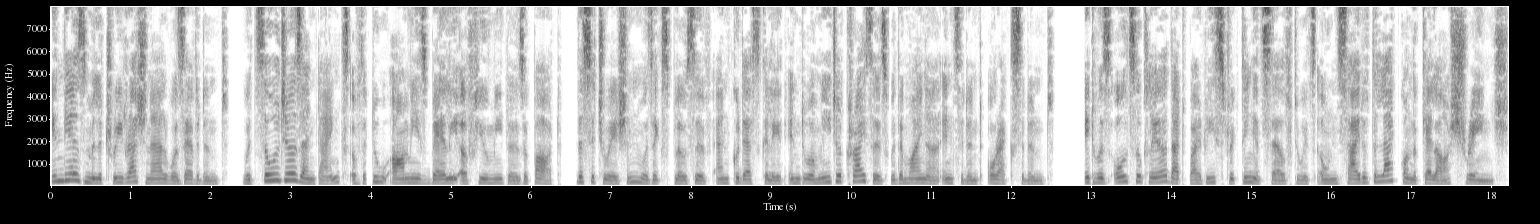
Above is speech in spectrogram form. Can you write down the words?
India's military rationale was evident, with soldiers and tanks of the two armies barely a few meters apart. The situation was explosive and could escalate into a major crisis with a minor incident or accident. It was also clear that by restricting itself to its own side of the lake on the Kailash range,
